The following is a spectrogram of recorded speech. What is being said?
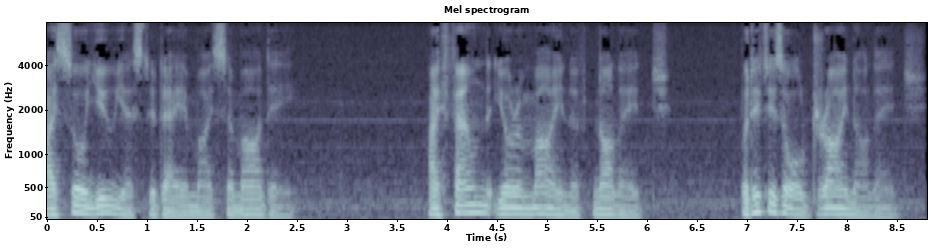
I saw you yesterday in my samadhi. I found that you're a mine of knowledge, but it is all dry knowledge.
